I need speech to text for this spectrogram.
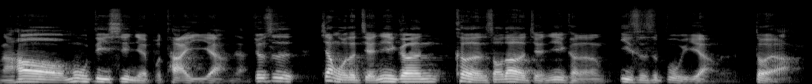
然后目的性也不太一样，这样就是像我的简易跟客人收到的简易可能意思是不一样的，对啊。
